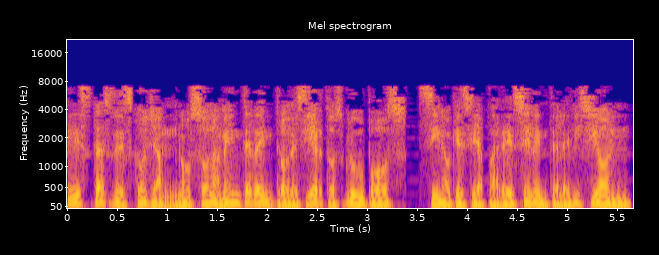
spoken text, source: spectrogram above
Estas descollan no solamente dentro de ciertos grupos, sino que se aparecen en televisión,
